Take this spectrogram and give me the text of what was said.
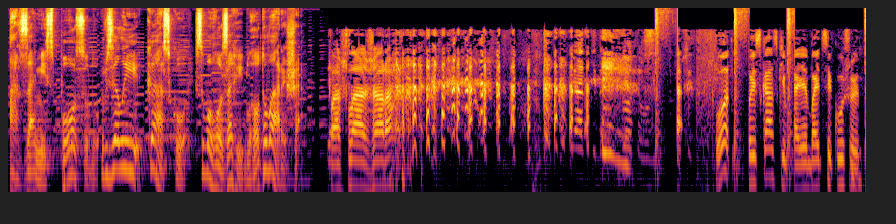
а замість посуду взяли каску свого загиблого товариша. Пошла жара. Вот, из сказки бойцы кушают.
